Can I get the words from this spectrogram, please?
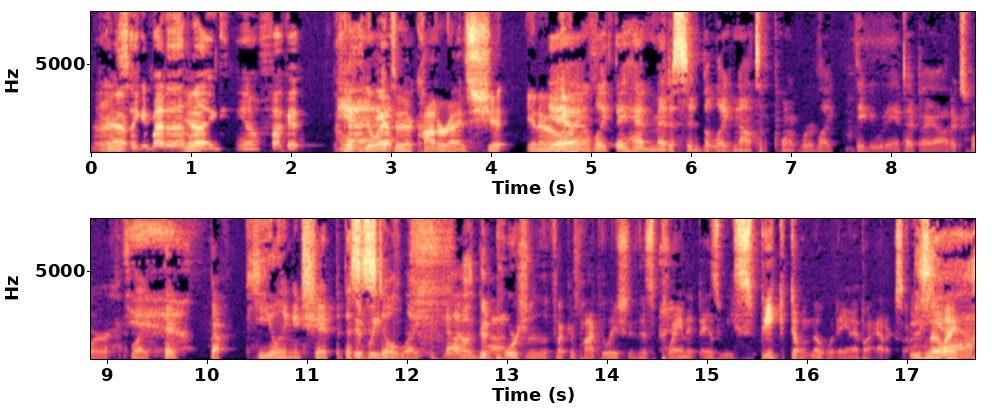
Or Yeah. Say goodbye to that Yeah. leg. You know, fuck it. Hope Yeah. you like to cauterize shit. You know, yeah, like, like, they had medicine, but like not to the point where like they knew what antibiotics were. Like they're about healing and shit, but this Dude, is we- still like oh, a good God. portion of the fucking population of this planet, as we speak, don't know what antibiotics are. So yeah, like,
